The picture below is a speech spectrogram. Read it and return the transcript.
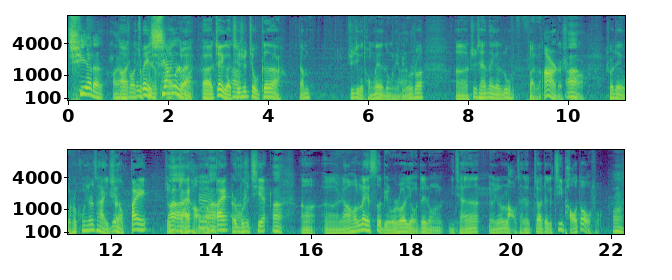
切的，好像啊，说就不香是对吧？，呃，这个嗯其实就跟啊，咱们举几个同类的东西，比如说，呃，之前那个录粉二的时候啊，说这个我说空心菜一定要掰，就是啊摘好嗯。要掰，啊而不是切。嗯。啊呃，然后类似，比如说有这种以前有一种老菜，叫叫这个鸡刨豆腐，嗯。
